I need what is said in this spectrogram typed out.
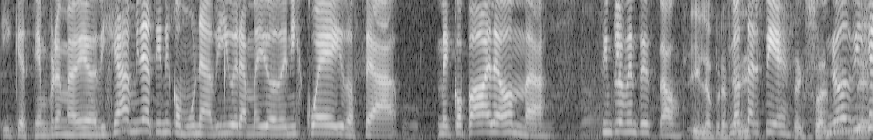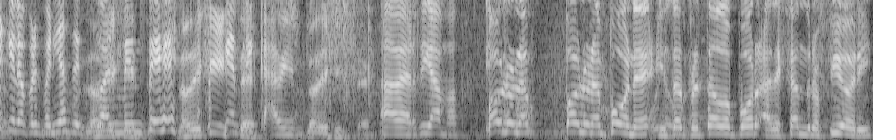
y que siempre me había. Dije, ah, mira, tiene como una vibra medio Dennis Quaid, o sea, me copaba la onda. Simplemente eso. Y lo preferís Nota al pie. sexualmente. No dije que lo prefería Lo sexualmente. dijiste. Lo dijiste. Henry Cavill. Lo dijiste. A ver, sigamos. Pablo, Lam- Pablo Lampone, interpretado por Alejandro Fiori,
